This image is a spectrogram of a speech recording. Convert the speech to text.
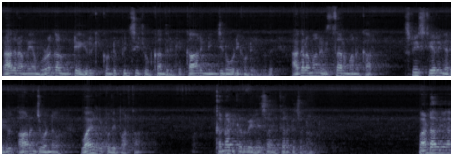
ராஜராமையா முழங்கால் முட்டையை இறுக்கி கொண்டு பின் சீட்டில் உட்கார்ந்திருக்க காரின் இன்ஜின் ஓடிக்கொண்டிருந்தது. அகலமான விஸ்தாரமான கார் ஸ்ரீ ஸ்டியரிங் அருகில் ஆரஞ்சு வண்ண வயர் இருப்பதை பார்த்தான். கண்ணாடி கதவை லேசாக திறக்க சொன்னான். பாண்டாவியா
